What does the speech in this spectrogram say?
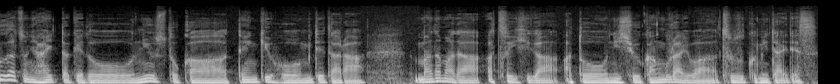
9月に入ったけどニュースとか天気予報を見てたらまだまだ暑い日があと2週間ぐらいは続くみたいです、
